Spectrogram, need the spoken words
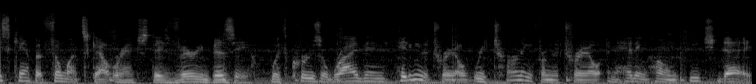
Base camp at Philmont Scout Ranch stays very busy, with crews arriving, hitting the trail, returning from the trail, and heading home each day.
